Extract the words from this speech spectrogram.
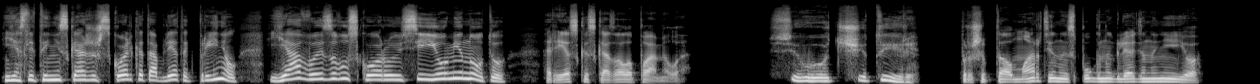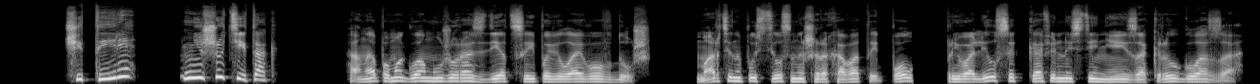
«Если ты не скажешь, сколько таблеток принял, я вызову скорую сию минуту», — резко сказала Памела. «Всего четыре», — прошептал Мартин, испуганно глядя на нее. «Четыре? Не шути так!» Она помогла мужу раздеться и повела его в душ. Мартин опустился на шероховатый пол, привалился к кафельной стене и закрыл глаза.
